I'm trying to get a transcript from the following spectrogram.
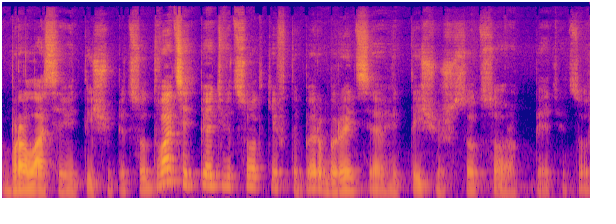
Бралася від 1525%, тепер береться від 1645%.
